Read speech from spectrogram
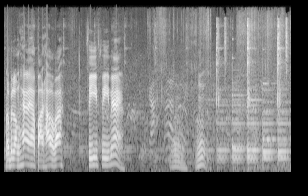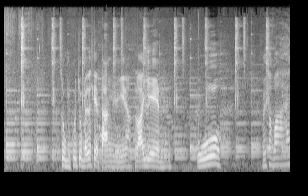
เราไปลองแช่สปาเท้าหรอปะฟรีฟรีแม่อืมอืมจุ่มกูจุ่มไปแล้วเสียตังค์อย่างนี้นะร้อยเยนโอ้เฮ้ยสบาย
